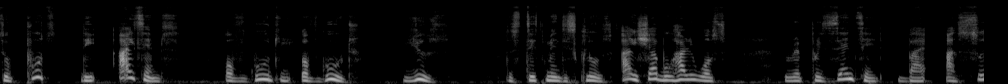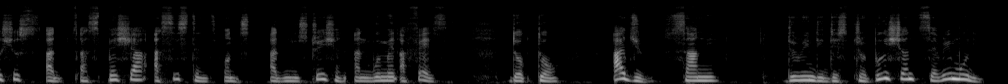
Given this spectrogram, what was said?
to put the items of good of good use. The statement disclosed Aisha Buhari was represented by a social a, a special assistant on administration and women affairs, Dr. Hajo Sani, during the distribution ceremony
